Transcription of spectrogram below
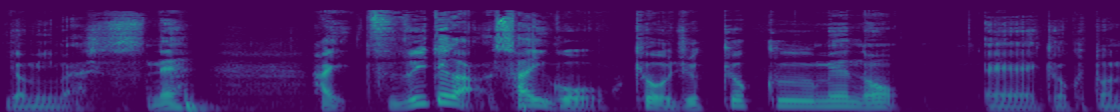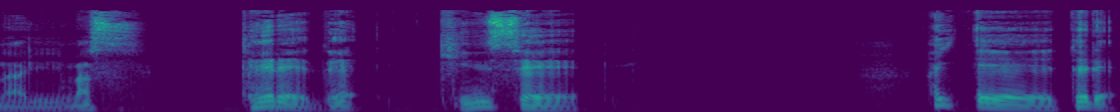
読みますね。はい。続いてが最後、今日10曲目の、えー、曲となります。テレで金星。はい。えー、テレ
